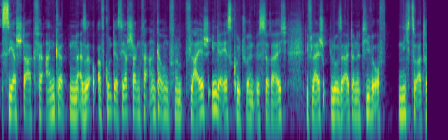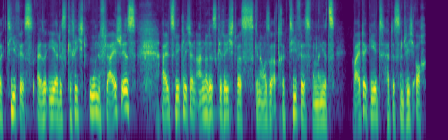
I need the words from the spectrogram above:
sehr stark verankerten, also aufgrund der sehr starken Verankerung von Fleisch in der Esskultur in Österreich, die fleischlose Alternative oft nicht so attraktiv ist. Also eher das Gericht ohne Fleisch ist, als wirklich ein anderes Gericht, was genauso attraktiv ist. Wenn man jetzt weitergeht, hat es natürlich auch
